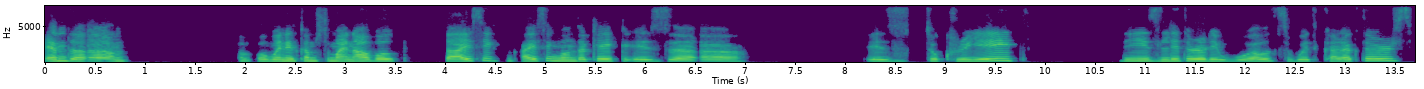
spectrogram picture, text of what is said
and um when it comes to my novel the icing icing on the cake is uh is to create these literary worlds with characters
